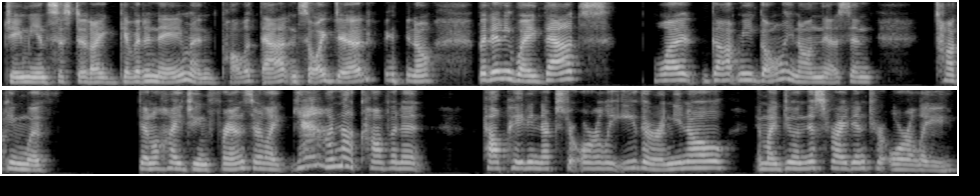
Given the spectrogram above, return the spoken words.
Jamie insisted I give it a name and call it that. And so I did, you know. But anyway, that's what got me going on this. And talking with dental hygiene friends, they're like, yeah, I'm not confident palpating extraorally either. And, you know, am I doing this right intraorally?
